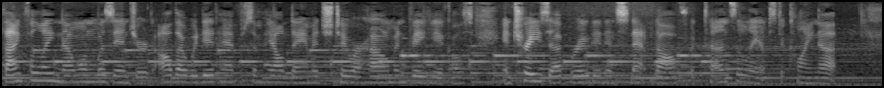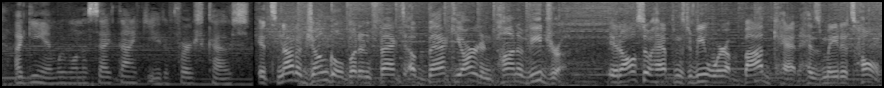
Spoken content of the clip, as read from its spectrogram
Thankfully, no one was injured, although we did have some hail damage to our home and vehicles, and trees uprooted and snapped off with tons of limbs to clean up. Again, we want to say thank you to First Coast. It's not a jungle, but in fact a backyard in Ponte Vedra. It also happens to be where a bobcat has made its home.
